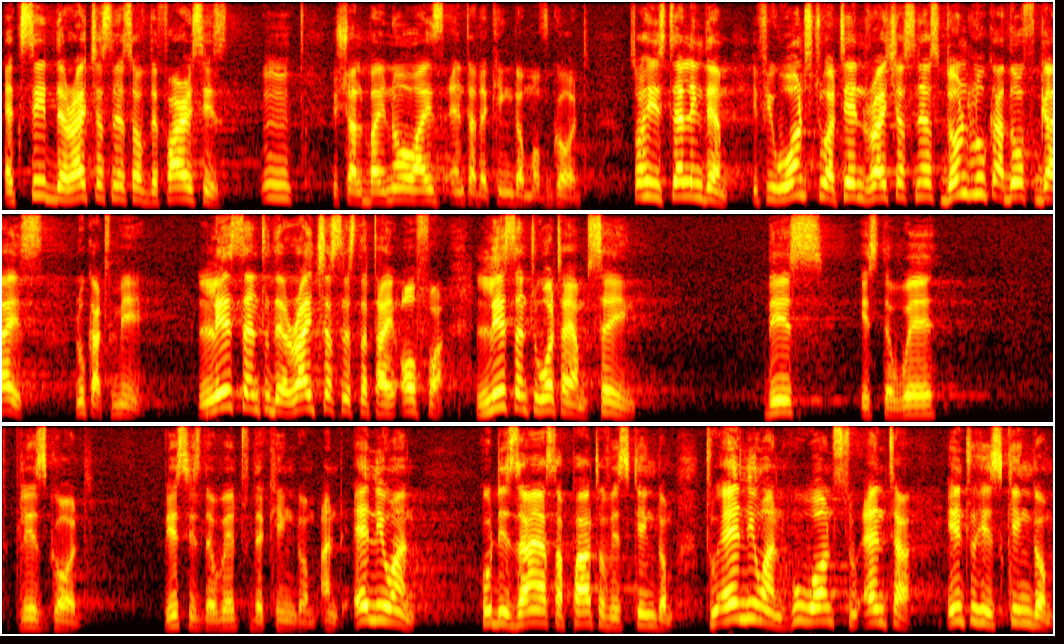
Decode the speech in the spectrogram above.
exceed the righteousness of the Pharisees, mm, you shall by no wise enter the kingdom of God. So he's telling them, if you want to attain righteousness, don't look at those guys, look at me. Listen to the righteousness that I offer. Listen to what I am saying. This is the way to please God. This is the way to the kingdom. And anyone who desires a part of his kingdom, to anyone who wants to enter into his kingdom,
